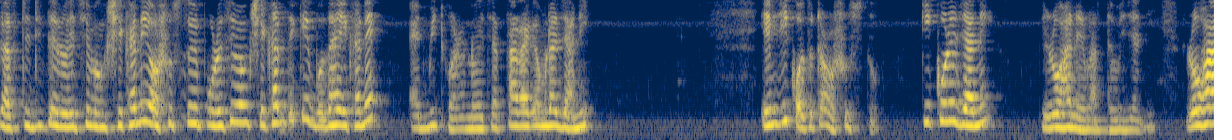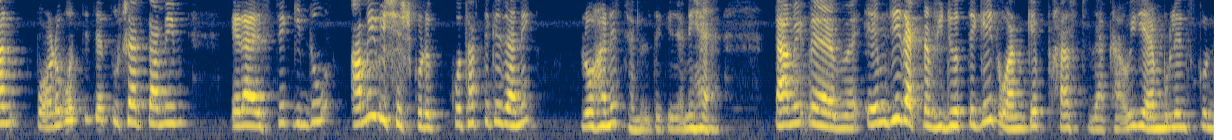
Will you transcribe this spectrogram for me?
কাস্টাডিতে রয়েছে এবং সেখানেই অসুস্থ হয়ে পড়েছে এবং সেখান থেকেই বোধহয় এখানে অ্যাডমিট করানো হয়েছে। আর তার আগে আমরা জানি এমজি কতটা অসুস্থ? কি করে জানি? রোহানের মাধ্যমে জানি। রোহান, পরবর্তীতে তুষার, তামিম এরা এসছে, কিন্তু আমি বিশেষ করে কোথার থেকে জানি? রোহানের চ্যানেল থেকে জানি। হ্যাঁ তা আমি এমজির একটা ভিডিও থেকেই রোহানকে ফার্স্ট দেখা। ওই যে অ্যাম্বুলেন্স করে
